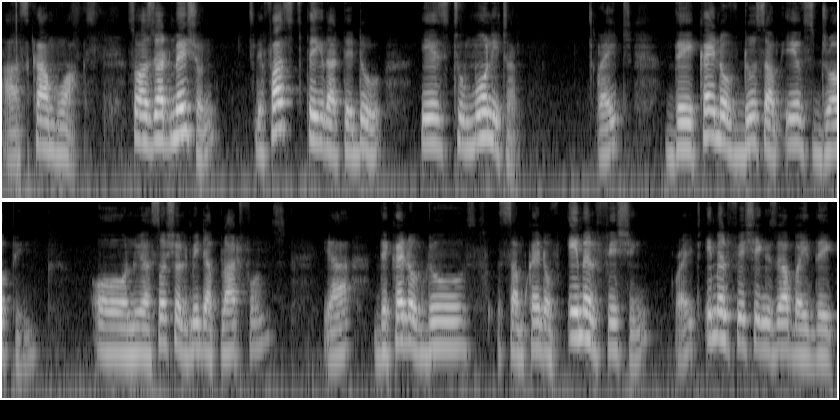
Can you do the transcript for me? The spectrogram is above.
uh, scam works. So as I had mentioned, the first thing that they do is to monitor, right? They kind of do some eavesdropping on your social media platforms. Yeah, they kind of do some kind of email phishing, right? Email phishing is whereby they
